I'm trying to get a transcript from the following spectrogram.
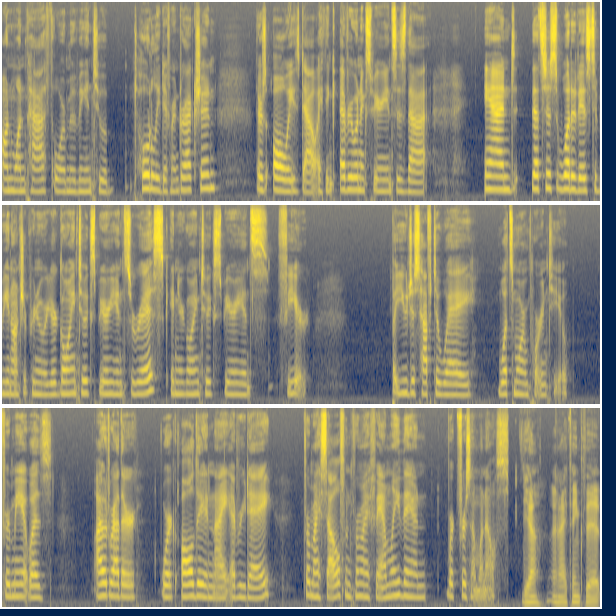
on one path or moving into a totally different direction, there's always doubt. I think everyone experiences that. And that's just what it is to be an entrepreneur. You're going to experience risk and you're going to experience fear. But you just have to weigh what's more important to you. For me, it was I would rather work all day and night every day for myself and for my family than work for someone else. Yeah. And I think that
